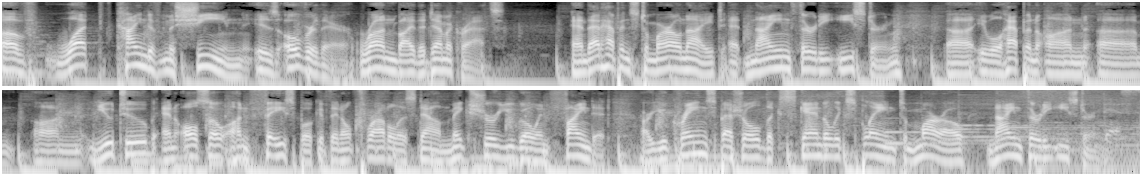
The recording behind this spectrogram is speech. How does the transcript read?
of what kind of machine is over there run by the Democrats. And that happens tomorrow night at 9:30 Eastern. Uh, it will happen on um, on YouTube and also on Facebook if they don't throttle us down. Make sure you go and find it. Our Ukraine special, The Scandal Explained, tomorrow, 9:30 Eastern. This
